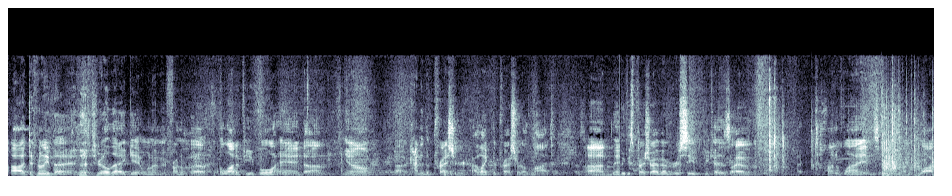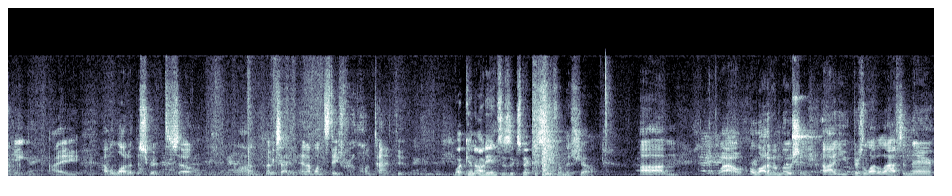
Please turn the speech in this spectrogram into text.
Uh, definitely the, the thrill that I get when I'm in front of a, a lot of people and, um, you know, uh, kind of the pressure. I like the pressure a lot. Um, the biggest pressure I've ever received because I have a ton of lines and a ton of blocking and I have a lot of the script. So uh, I'm excited and I'm on stage for a long time too. What can audiences expect to see from this show? Um, wow, a lot of emotion. Uh, you, there's a lot of laughs in there.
